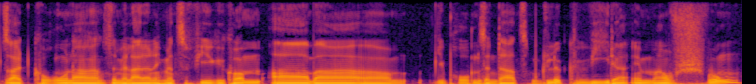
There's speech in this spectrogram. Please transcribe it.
seit Corona sind wir leider nicht mehr zu viel gekommen, aber ähm, die Proben sind da zum Glück wieder im Aufschwung.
